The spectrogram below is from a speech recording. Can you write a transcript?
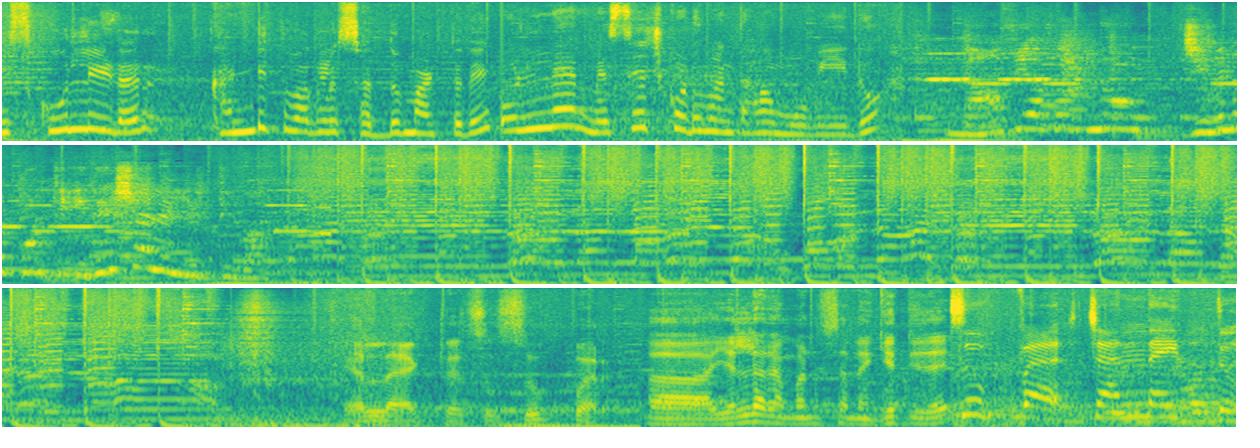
ಈ ಸ್ಕೂಲ್ ಲೀಡರ್ ಖಂಡಿತವಾಗ್ಲೂ ಸದ್ದು ಮಾಡ್ತದೆ. ಒಳ್ಳೆ ಮೆಸೇಜ್ ಕೊಡುವಂತಹ ಮೂವಿ ಇದು. ನಾವ್ಯಾವಾಗ್ಲೂ ಜೀವನ ಪೂರ್ತಿ ಇದೇ ಶಾಲೆಯಲ್ಲಿ ಇರ್ತೀವ? ಎಲ್ಲ ಆಕ್ಟರ್ಸ್ ಸೂಪರ್ ಎಲ್ಲರ ಮನಸ್ಸನ್ನ ಗೆದ್ದಿದೆ. ಸೂಪರ್ ಚಂದ ಇತ್ತು.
